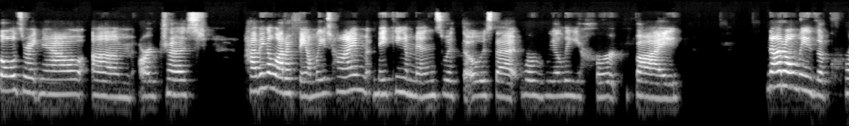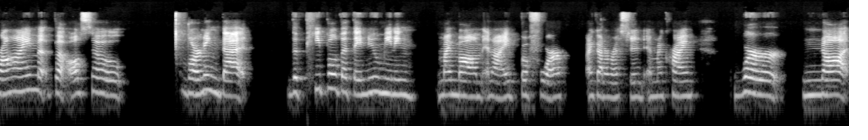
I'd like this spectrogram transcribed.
goals right now um, are just having a lot of family time, making amends with those that were really hurt by not only the crime, but also learning that the people that they knew, meaning my mom and I before I got arrested in my crime, were not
